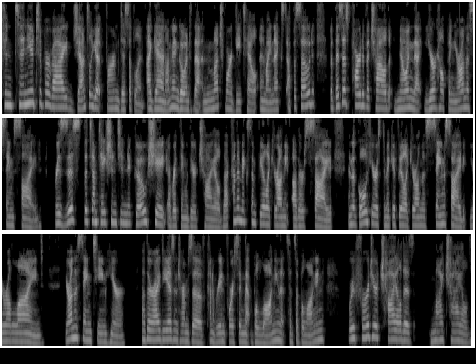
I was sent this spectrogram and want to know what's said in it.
Continue to provide gentle yet firm discipline. Again, I'm going to go into that in much more detail in my next episode, but this is part of a child knowing that you're helping, you're on the same side. Resist the temptation to negotiate everything with your child. That kind of makes them feel like you're on the other side. And the goal here is to make you feel like you're on the same side, you're aligned, you're on the same team here. Other ideas in terms of kind of reinforcing that belonging, that sense of belonging, refer to your child as my child,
